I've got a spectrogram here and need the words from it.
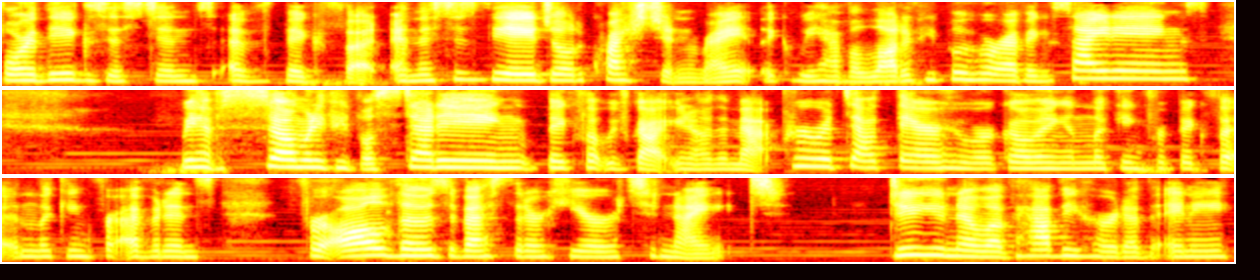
for the existence of Bigfoot? And this is the age old question, right? Like, we have a lot of people who are having sightings. We have so many people studying Bigfoot. We've got, you know, the Matt Pruitts out there who are going and looking for Bigfoot and looking for evidence. For all those of us that are here tonight, do you know of, have you heard of any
